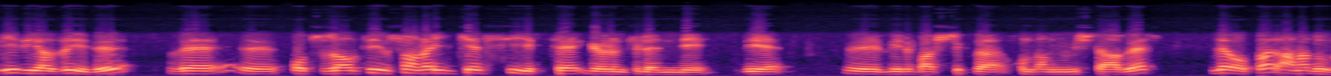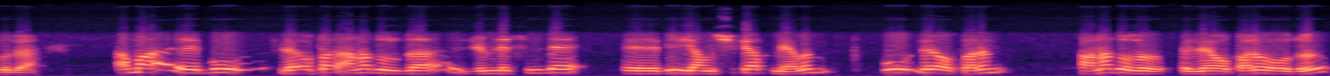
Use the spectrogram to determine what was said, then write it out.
bir yazıydı ve 36 yıl sonra ilk kez Siirt'te görüntülendi diye bir başlıkla kullanılmıştı haber. Leopar Anadolu'da. Ama bu Leopar Anadolu'da cümlesinde bir yanlışlık yapmayalım. Bu Leopar'ın Anadolu leoparı olduğu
